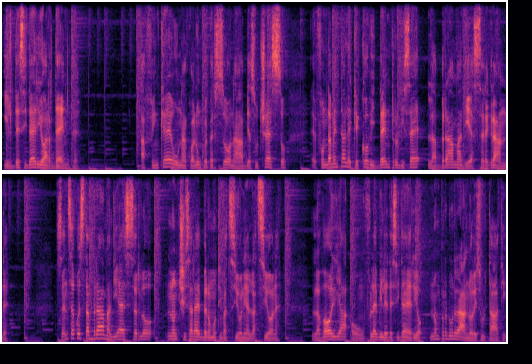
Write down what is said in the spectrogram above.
Il desiderio ardente. Affinché una qualunque persona abbia successo, è fondamentale che covi dentro di sé la brama di essere grande. Senza questa brama di esserlo non ci sarebbero motivazioni all'azione. La voglia o un flebile desiderio non produrranno risultati,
